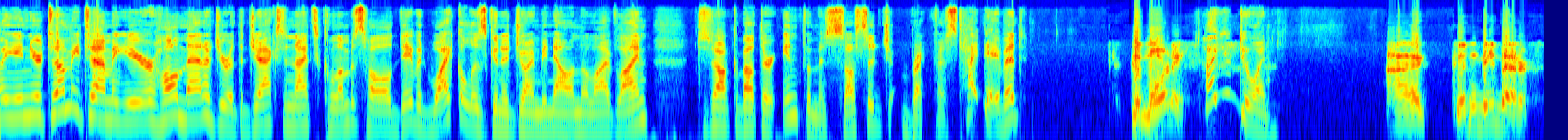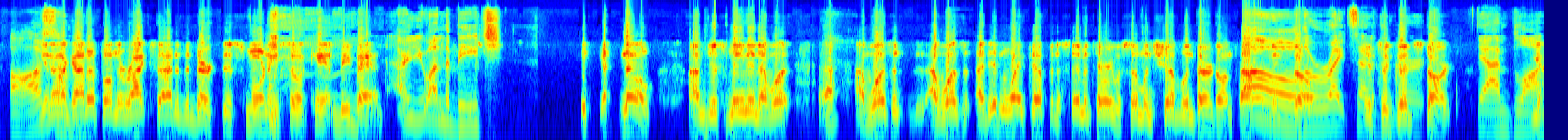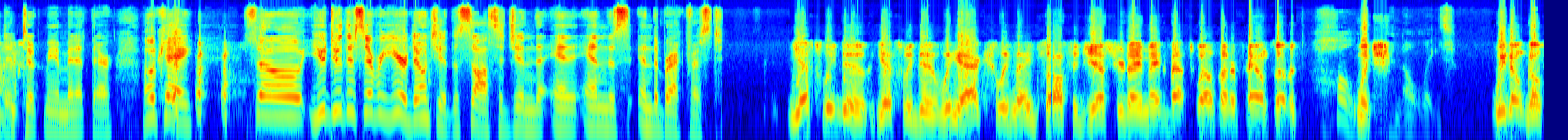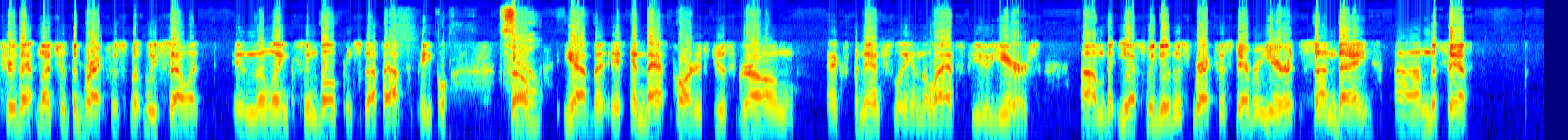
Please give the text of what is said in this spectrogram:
In your tummy time of year, hall manager at the Jackson Knights Columbus Hall, David Wikel, is going to join me now on the live line to talk about their infamous sausage breakfast. Hi, David. Good morning. How you doing? I couldn't be better. Awesome. You know, I got up on the right side of the dirt this morning, so it can't be bad. Are you on the beach? no, I'm just meaning I was. Uh, I wasn't. I wasn't. I didn't wake up in a cemetery with someone shoveling dirt on top oh, of me. So the right side. It's a good dirt. start. Yeah, I'm blonde. It took me a minute there. Okay, so you do this every year, don't you? The sausage and the and, and this and the breakfast. Yes, we do. Yes, we do. We actually made sausage yesterday. Made about twelve hundred pounds of it. Holy Which- cannolis. We don't go through that much at the breakfast, but we sell it in the links and bulk and stuff out to people. So, So- yeah, but it, and that part has just grown exponentially in the last few years. Um, but yes, we do this breakfast every year. It's Sunday, um, the fifth.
